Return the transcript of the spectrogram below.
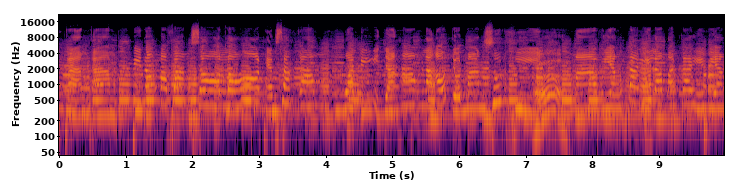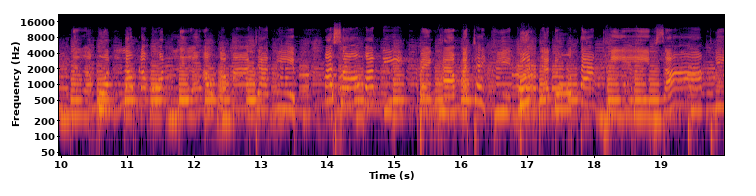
บกลางทามพี่น้องมาฟังซอล้อแถมสักกรรมวันนี้จะห้ามละเอาจนมันสุดขีดเออมาเวียงใต้ละมันใกล้เวียงเหนือมวนลำละมวนเหลือเอากลับมาจะทีบ มาซ้อมวันนี้แบ่งทามบัจใจขีดบึ้นจะดูตั้งทีบสักที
